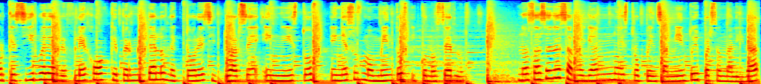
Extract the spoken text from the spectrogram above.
porque sirve de reflejo que permite a los lectores situarse en, estos, en esos momentos y conocerlos. Nos hace desarrollar nuestro pensamiento y personalidad.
